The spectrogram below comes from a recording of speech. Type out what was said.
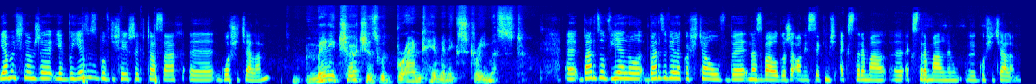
Ja myślę, że jakby Jezus był w dzisiejszych czasach y, głosicielem, many churches would brand him an extremist. e, bardzo, wielu, bardzo wiele kościołów by nazwało go, że on jest jakimś ekstremal, e, ekstremalnym głosicielem.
